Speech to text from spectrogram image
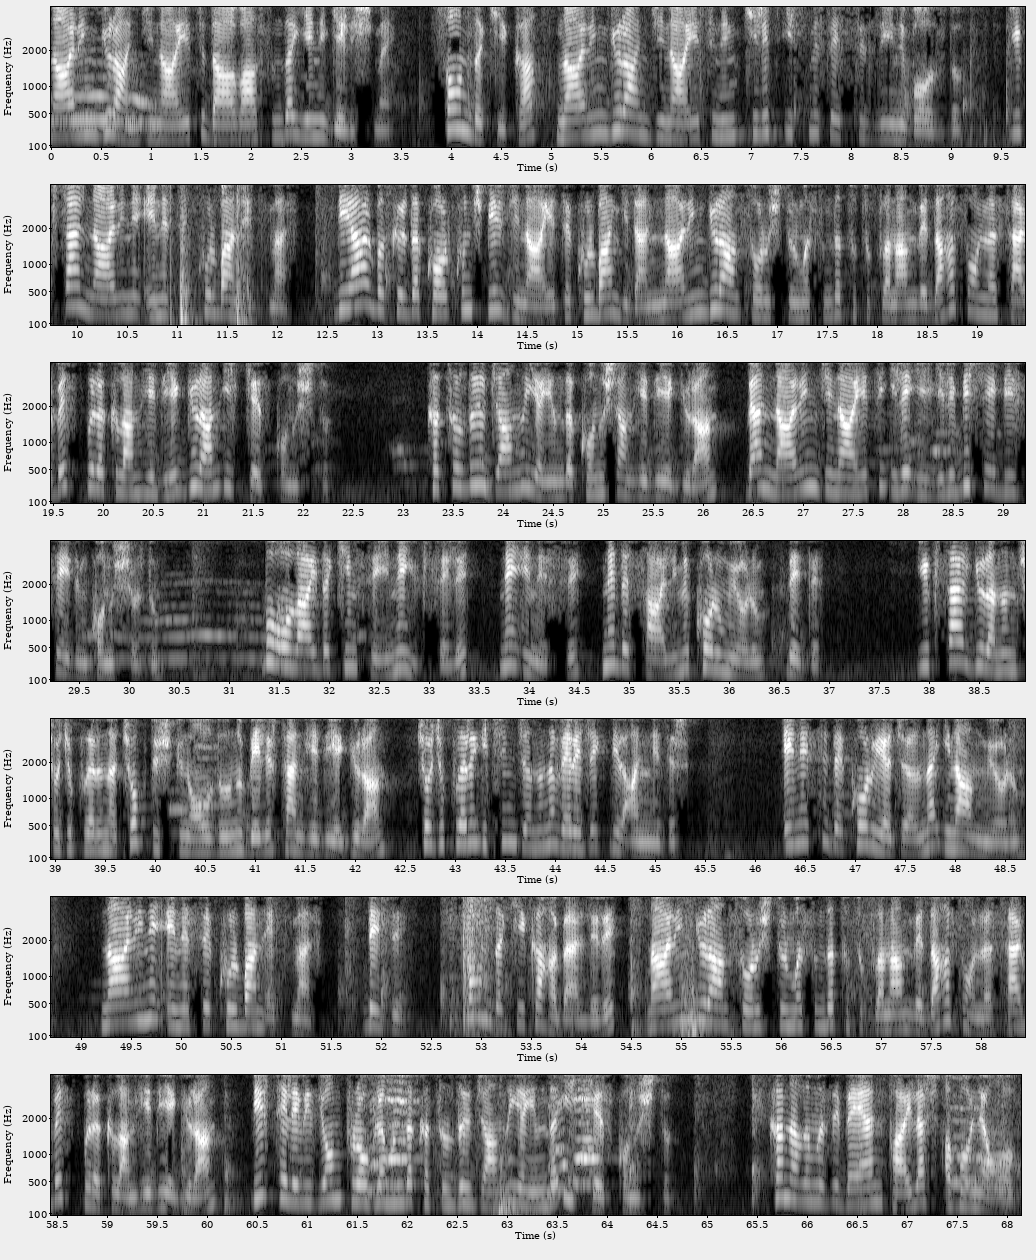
Narin Güran cinayeti davasında yeni gelişme. Son dakika, Narin Güran cinayetinin kilit ismi sessizliğini bozdu. Yüksel Narin'i Enes'e kurban etmez. Diyarbakır'da korkunç bir cinayete kurban giden Narin Güran soruşturmasında tutuklanan ve daha sonra serbest bırakılan Hediye Güran ilk kez konuştu. Katıldığı canlı yayında konuşan Hediye Güran, ben Narin cinayeti ile ilgili bir şey bilseydim konuşurdum. Bu olayda kimseyi ne Yüksel'i, ne Enes'i, ne de Salim'i korumuyorum, dedi. Yüksel Güran'ın çocuklarına çok düşkün olduğunu belirten Hediye Güran, çocukları için canını verecek bir annedir. Enes'i de koruyacağına inanmıyorum. Narin'i Enes'e kurban etmez, dedi. Son dakika haberleri, Narin Güran soruşturmasında tutuklanan ve daha sonra serbest bırakılan Hediye Güran, bir televizyon programında katıldığı canlı yayında ilk kez konuştu. Kanalımızı beğen, paylaş, abone ol.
